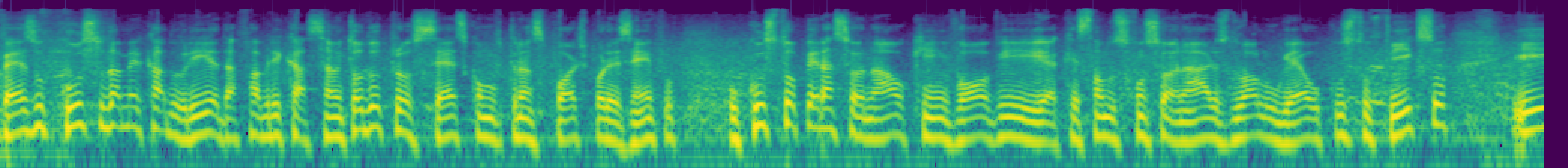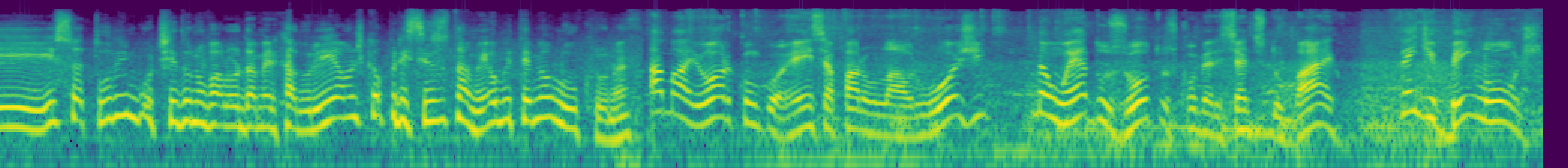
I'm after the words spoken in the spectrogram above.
pesa o custo da mercadoria, da fabricação, em todo o processo, como o transporte, por exemplo, o custo operacional que envolve a questão dos funcionários, do aluguel, o custo fixo, e isso é tudo embutido no valor da mercadoria, onde que eu preciso também obter meu lucro, né? A maior concorrência para o Lauro hoje não é dos outros comerciantes do bairro, vem de bem longe.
